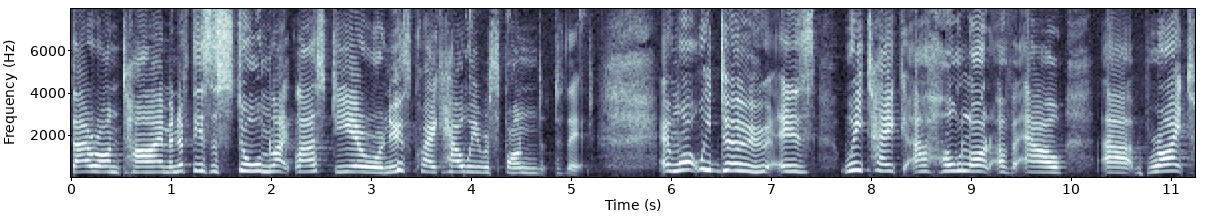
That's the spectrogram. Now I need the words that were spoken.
they're on time. And if there's a storm like last year or an earthquake, how we respond to that. And what we do is we take a whole lot of our uh, bright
